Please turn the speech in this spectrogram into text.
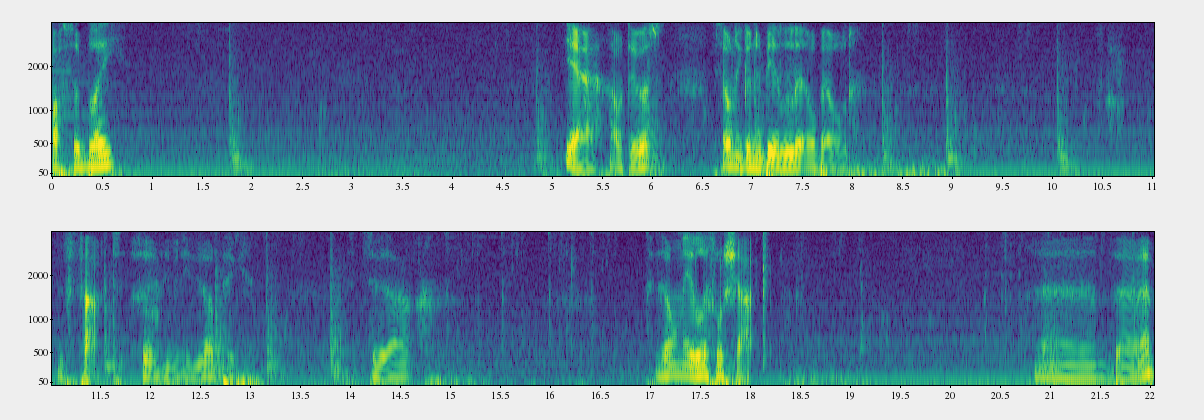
Possibly. Yeah, that'll do us. It's only going to be a little build. In fact, I don't think we need that big. Let's do that. It's only a little shack. Um, there.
